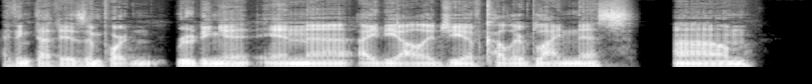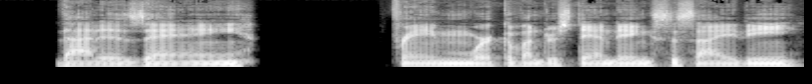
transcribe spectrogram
i think that is important rooting it in uh, ideology of color blindness um, that is a framework of understanding society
